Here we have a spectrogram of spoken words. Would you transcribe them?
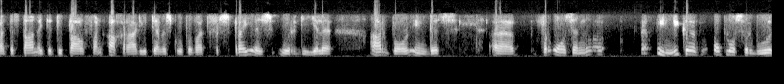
wat bestaan uit 'n totaal van 8 radioteleskope wat versprei is oor die hele aardbol en dus uh vir ons 'n unieke oplosvermoë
